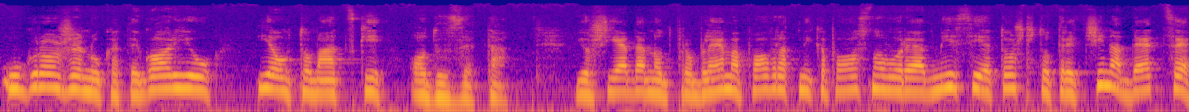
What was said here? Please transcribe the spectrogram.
ugroženu kategoriju i automatski oduzeta. Još jedan od problema povratnika po osnovu readmisije je to što trećina dece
